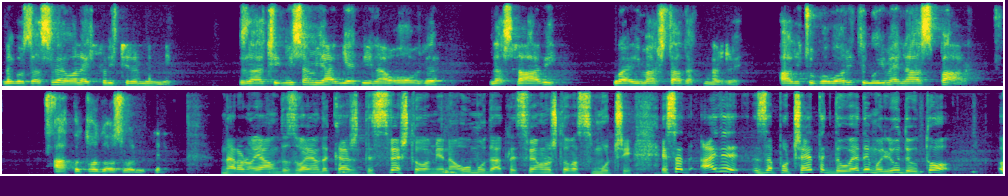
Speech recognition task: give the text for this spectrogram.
nego za sve one slične meni. Znači, nisam ja jedina ovde na stavi koja ima šta da kaže, ali ću govoriti u ime nas par, ako to dozvolite. Naravno, ja vam dozvoljam da kažete sve što vam je na umu, dakle sve ono što vas muči. E sad, ajde za početak da uvedemo ljude u to e,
